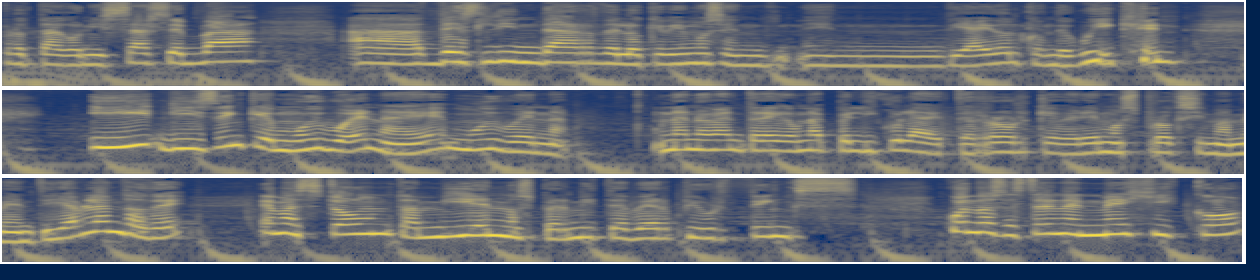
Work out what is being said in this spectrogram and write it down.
protagonizar. Se va a deslindar de lo que vimos en, en The Idol con The Weeknd. Y dicen que muy buena, ¿eh? Muy buena una nueva entrega, una película de terror que veremos próximamente. Y hablando de Emma Stone, también nos permite ver Pure Things. Cuando se estrena en México,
